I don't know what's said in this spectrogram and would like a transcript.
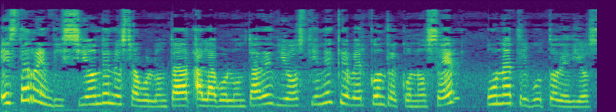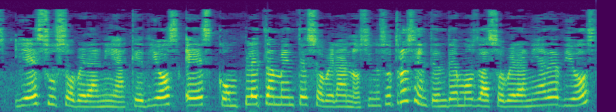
esta rendición de nuestra voluntad a la voluntad de Dios tiene que ver con reconocer un atributo de Dios y es su soberanía, que Dios es completamente soberano. Si nosotros entendemos la soberanía de Dios,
